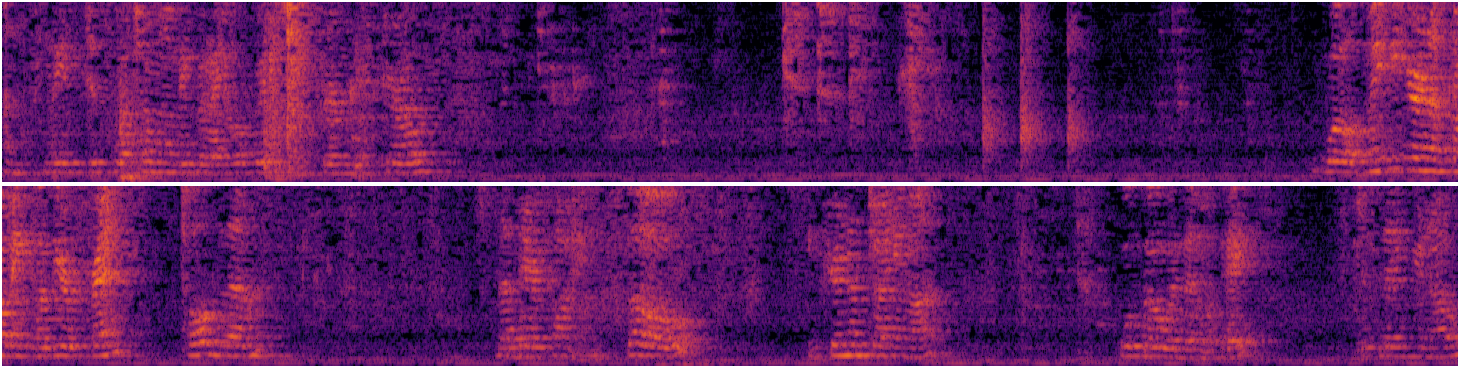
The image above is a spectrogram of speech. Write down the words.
and sleep, just watch a movie, but I already confirmed these girls. Well, maybe you're not coming, but your friends told them that they're coming. So, if you're not joining us, we'll go with them, okay? Just letting you know.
